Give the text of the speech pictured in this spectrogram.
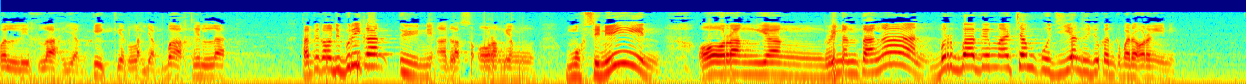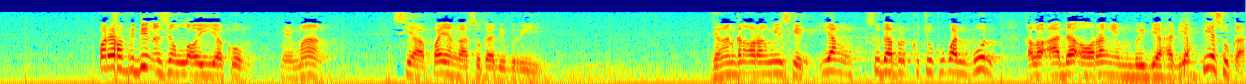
pelitlah, yang kikirlah, yang bakhillah. Tapi kalau diberikan, ini adalah seorang yang muhsinin, orang yang ringan tangan, berbagai macam pujian ditujukan kepada orang ini. Para hafidin asyallahu iyyakum, memang siapa yang nggak suka diberi? Jangankan orang miskin, yang sudah berkecukupan pun kalau ada orang yang memberi dia hadiah, dia suka.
